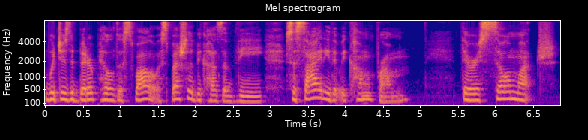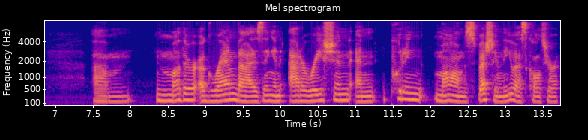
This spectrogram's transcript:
which is a bitter pill to swallow, especially because of the society that we come from. There is so much um, mother aggrandizing and adoration and putting moms, especially in the US culture,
